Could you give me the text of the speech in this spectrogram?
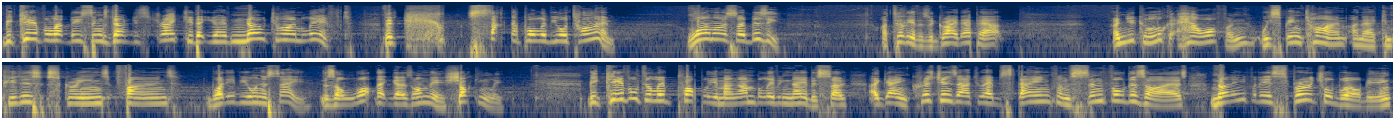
Be careful that these things don't distract you, that you have no time left. They've sucked up all of your time. Why am I so busy? I tell you, there's a great app out, and you can look at how often we spend time on our computers, screens, phones, whatever you want to say. There's a lot that goes on there, shockingly. Be careful to live properly among unbelieving neighbors. So, again, Christians are to abstain from sinful desires, not only for their spiritual well being,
